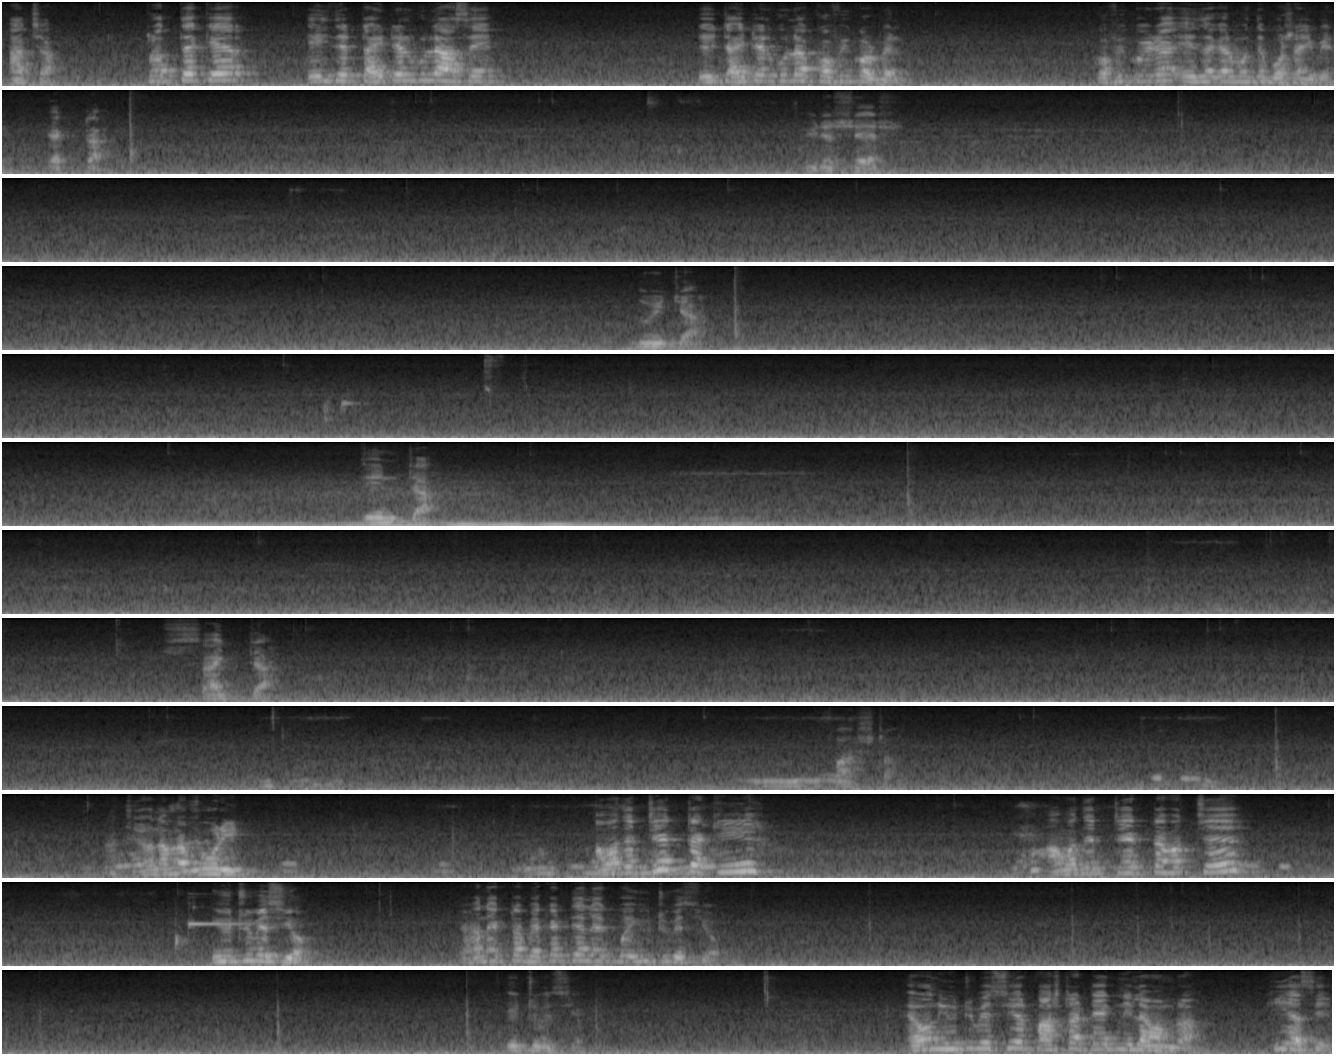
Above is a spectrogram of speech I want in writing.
আচ্ছা প্রত্যেকের এই যে টাইটেলগুলো আছে এই টাইটেলগুলো কপি করবেন। কপি কইরা এই জায়গার মধ্যে বসাইবেন একটা। এটা শেষ দুইটা। তিনটা। ষাটটা পাঁচটা আচ্ছা এখন আমরা পড়ি। আমাদের টেকটা কি? আমাদের টেকটা হচ্ছে ইউটিউব এসিও এখানে একটা ব্যাকেট দিয়ে লিখব ইউটিউব এসিও ইউটিউব এসিও এখন ইউটিউব এসিওর পাঁচটা ট্যাগ নিলাম আমরা। কি আছে?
